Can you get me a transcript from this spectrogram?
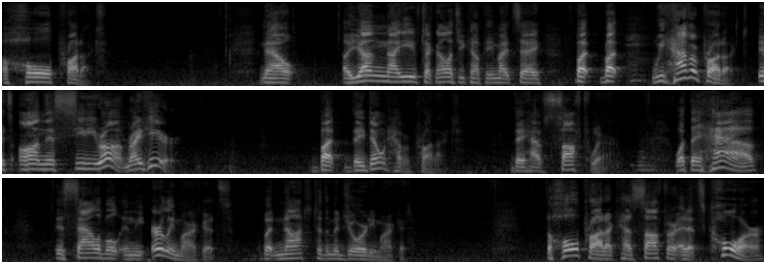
a whole product. Now, a young, naive technology company might say, but, but we have a product. It's on this CD-ROM right here but they don't have a product. They have software. What they have is salable in the early markets, but not to the majority market. The whole product has software at its core,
